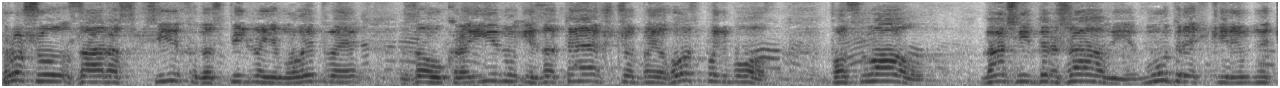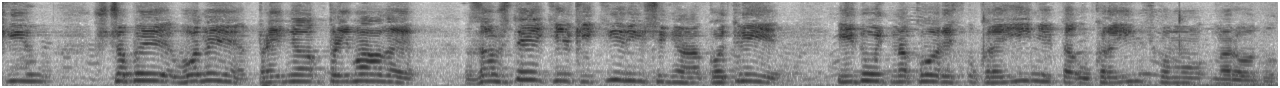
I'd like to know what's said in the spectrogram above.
Прошу зараз всіх до спільної молитви за Україну і за те, щоб Господь Бог послав нашій державі мудрих керівників, щоб вони приймали завжди тільки ті рішення, котрі йдуть на користь Україні та українському народу.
